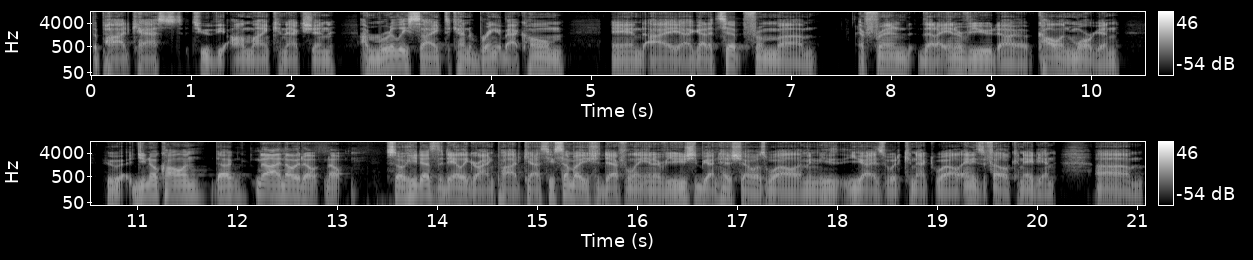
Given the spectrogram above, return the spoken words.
the podcast, to the online connection. I'm really psyched to kind of bring it back home. And I, I got a tip from um, a friend that I interviewed, uh, Colin Morgan who do you know Colin, Doug? No, I know I don't. No. So he does the Daily Grind podcast. He's somebody you should definitely interview. You should be on his show as well. I mean, you guys would connect well, and he's a fellow Canadian. Um,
